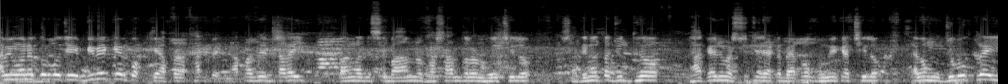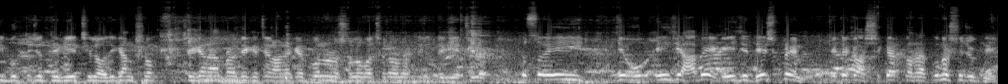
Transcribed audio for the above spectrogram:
আমি মনে করব যে বিবেকের পক্ষে আপনারা থাকবেন। আপনাদের দ্বারাই বাংলাদেশে বাহান্ন ভাষা আন্দোলন হয়েছিল, স্বাধীনতা যুদ্ধেও ঢাকা ইউনিভার্সিটির একটা ব্যাপক ভূমিকা ছিল, এবং যুবকরাই মুক্তিযুদ্ধে গিয়েছিল অধিকাংশ। সেখানে আপনারা দেখেছেন অনেকের পনেরো, ষোলো বছরের মুক্তিযুদ্ধে গিয়েছিল। তো এই যে এই যে আবেগ, এই যে দেশপ্রেম, এটাকে অস্বীকার করার কোনো সুযোগ নেই।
